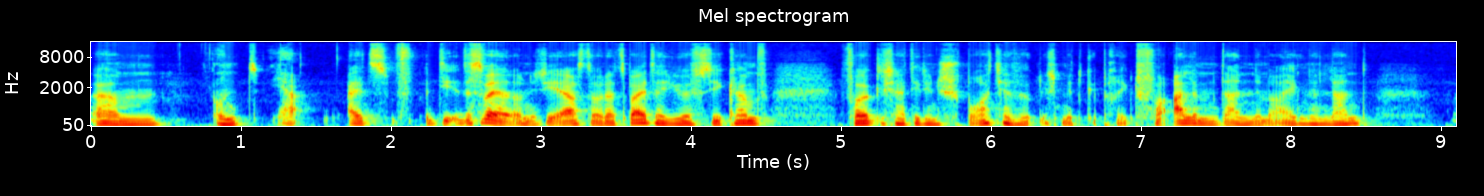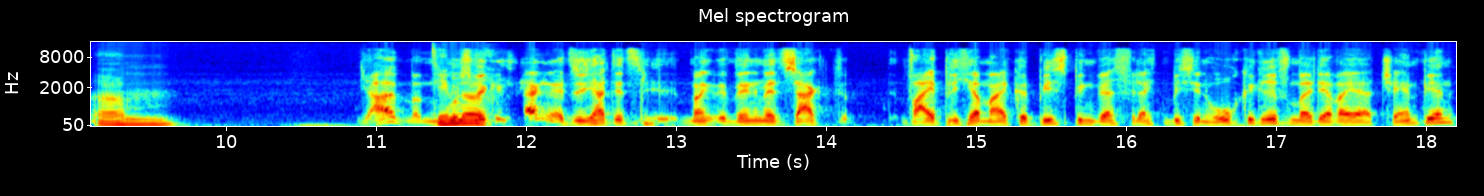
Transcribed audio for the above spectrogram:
Ähm, und ja, als die, das war ja auch nicht die erste oder zweite UFC-Kampf. Folglich hat die den Sport ja wirklich mitgeprägt, vor allem dann im eigenen Land. Ähm, ja, man muss wirklich sagen, also sie hat jetzt, wenn man jetzt sagt, weiblicher Michael Bisping wäre es vielleicht ein bisschen hochgegriffen, weil der war ja Champion.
